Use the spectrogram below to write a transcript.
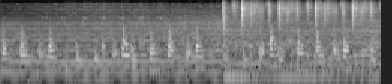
Thank you.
